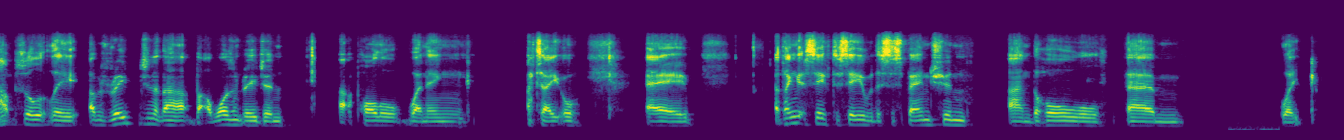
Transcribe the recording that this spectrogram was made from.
absolutely, I was raging at that, but I wasn't raging at Apollo winning a title. Uh, I think it's safe to say with the suspension and the whole um, like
